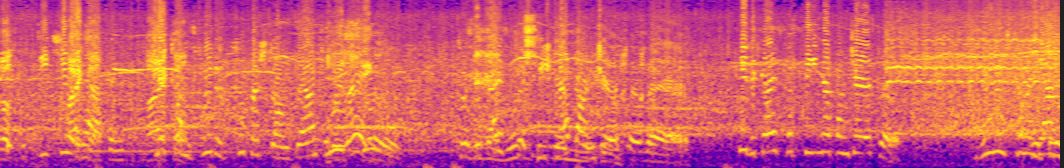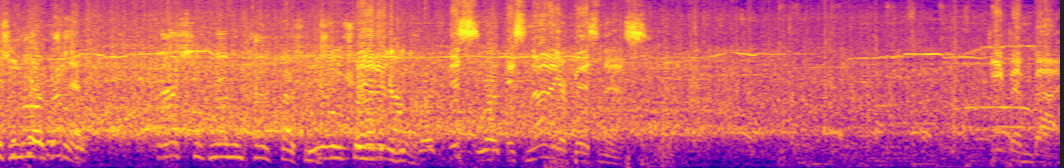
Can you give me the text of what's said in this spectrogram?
whoa. The DQ Michael, happened. Here Michael. comes Voodoo Cooperstone down to the Yes, ring. Because the Hey, guys what's kept beating up on here? Jerico there. Hey, the guys kept beating up on Jerico. Voodoo's coming down to doesn't take care of matter. business. That's his none and half business. He No, shouldn't no, be no, here. This is none of your business. Keep him back.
